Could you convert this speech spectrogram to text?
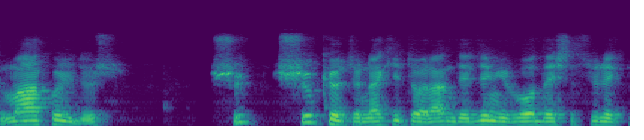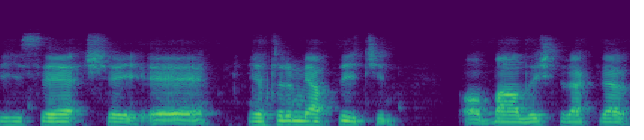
makuldür. Şu, şu kötü nakit oran dediğim gibi o da işte sürekli hisseye şey e, yatırım yaptığı için o bağlı iştirakler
